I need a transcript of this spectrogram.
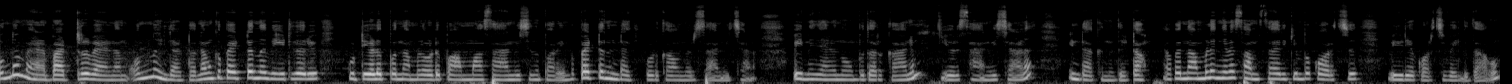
ഒന്നും വേണം ബട്ടർ വേണം ഒന്നുമില്ല കേട്ടോ നമുക്ക് പെട്ടെന്ന് വീട്ടിലൊരു കുട്ടികളിപ്പോൾ നമ്മളോട് ഇപ്പോൾ അമ്മ സാൻഡ്വിച്ച് എന്ന് പറയുമ്പോൾ പെട്ടെന്ന് ഉണ്ടാക്കി കൊടുക്കാവുന്ന ഒരു സാൻഡ്വിച്ചാണ്. പിന്നെ ഞാൻ നോമ്പ് തുറക്കാനും ഈ ഒരു സാൻഡ്വിച്ചാണ് ഉണ്ടാക്കുന്നത് കേട്ടോ അപ്പോൾ നമ്മളിങ്ങനെ സംസാരിക്കുമ്പോൾ കുറച്ച് വീഡിയോ കുറച്ച് വലുതാവും.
